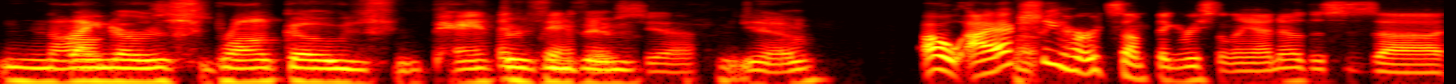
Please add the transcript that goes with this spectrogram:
Niners, Broncos, And Panthers, Panthers, even. yeah. Yeah. Oh, I actually heard something recently. I know this is a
